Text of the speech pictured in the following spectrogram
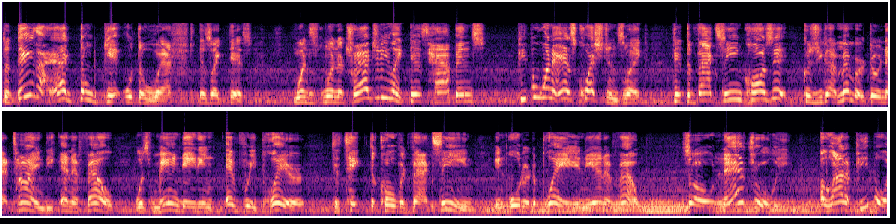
the thing I, I don't get with the left is like this. When when a tragedy like this happens, people want to ask questions like, did the vaccine cause it? Because you got to remember, during that time, the NFL was mandating every player to take the COVID vaccine in order to play in the NFL. So naturally, a lot of people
